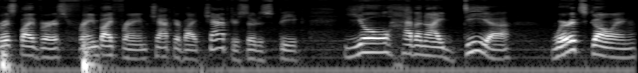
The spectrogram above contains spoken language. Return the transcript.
verse by verse, frame by frame, chapter by chapter, so to speak, you'll have an idea where it's going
